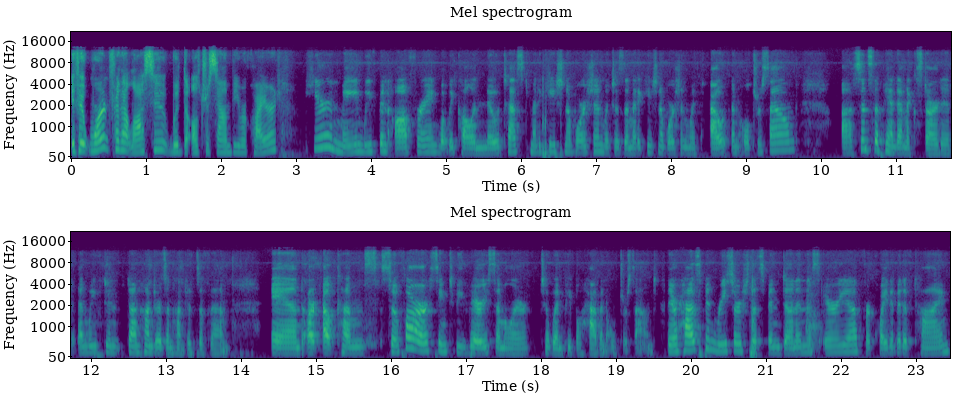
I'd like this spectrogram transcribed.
if it weren't for that lawsuit, would the ultrasound be required? Here in Maine, we've been offering what we call a no test medication abortion, which is a medication abortion without an ultrasound, uh, since the pandemic started. And we've done, done hundreds and hundreds of them. And our outcomes so far seem to be very similar to when people have an ultrasound. There has been research that's been done in this area for quite a bit of time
